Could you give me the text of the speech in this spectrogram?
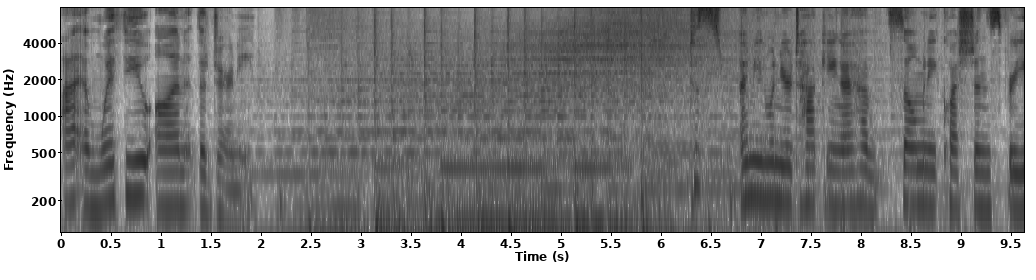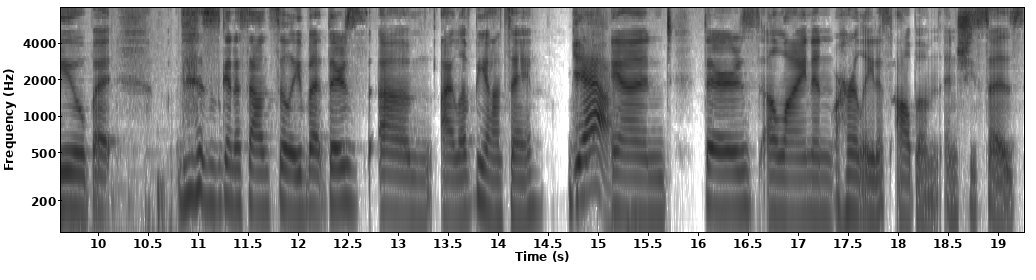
I am with you on the journey. Just, I mean, when you're talking, I have so many questions for you, but this is going to sound silly, but there's, um, I love Beyonce. Yeah. And there's a line in her latest album, and she says,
